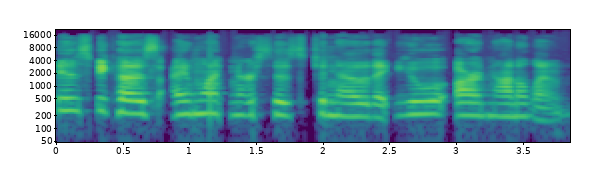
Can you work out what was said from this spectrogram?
is because I want nurses to know that you are not alone.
